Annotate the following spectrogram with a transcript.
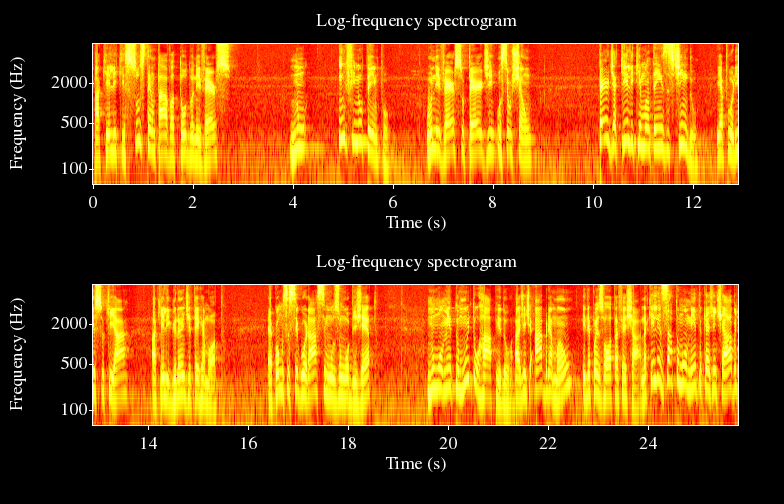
aquele que sustentava todo o universo, num ínfimo tempo, o universo perde o seu chão, perde aquele que mantém existindo, e é por isso que há aquele grande terremoto. É como se segurássemos um objeto, num momento muito rápido, a gente abre a mão e depois volta a fechar. Naquele exato momento que a gente abre,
